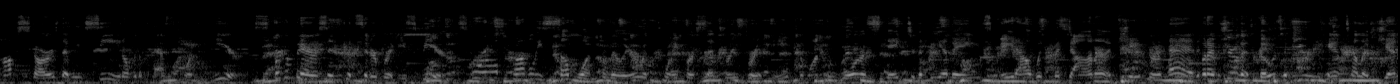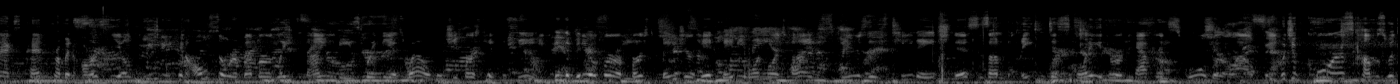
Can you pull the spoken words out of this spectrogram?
pop stars that we've seen over the past 20 years. For comparison, consider Britney Spears. We're all probably somewhat familiar with 21st century Britney, the one who wore a snake to the VMAs, made out with Madonna, and shaved her head, but I'm sure that those of you who can't tell a Gen X pen from an RCL beauty can also remember late 90s Britney as well when she first hit the scene. In the video for her first major hit, Baby One More Time, Spears' teenageness is on blatant display through her Catholic schoolgirl outfit, which of course comes with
